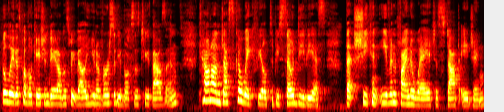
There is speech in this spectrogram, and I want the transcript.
the latest publication date on the Sweet Valley University books is 2000. Count on Jessica Wakefield to be so devious that she can even find a way to stop aging.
